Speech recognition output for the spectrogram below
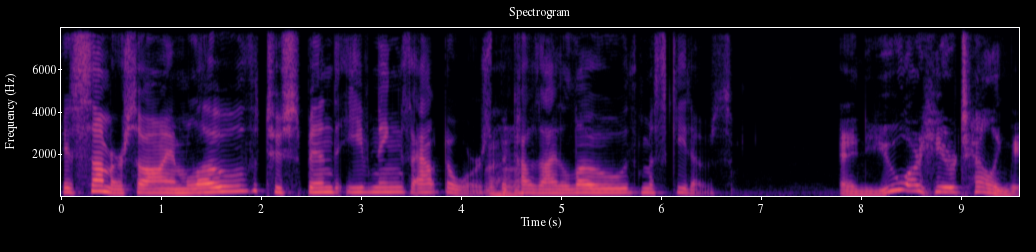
It's summer, so I am loath to spend evenings outdoors Uh-huh. because I loathe mosquitoes. And you are here telling me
